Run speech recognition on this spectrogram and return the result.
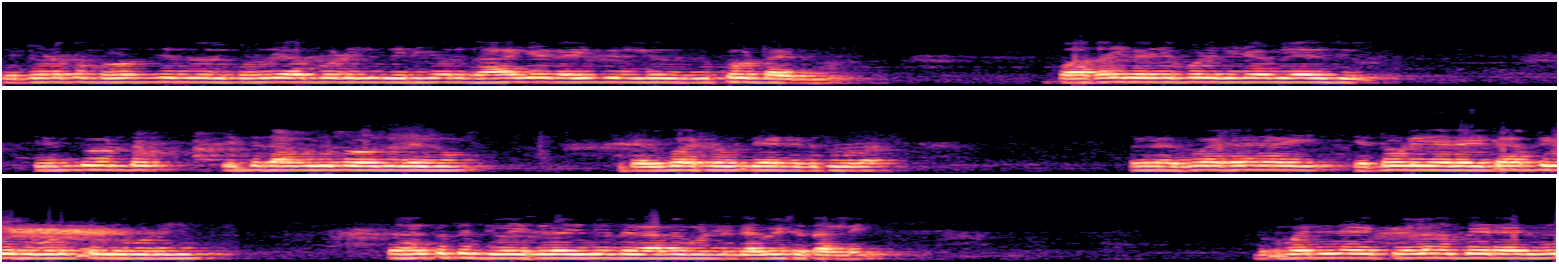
എന്നോടൊപ്പം പ്രവർത്തിച്ചിരുന്ന ഒരു പ്രതിയാകുമ്പോഴേക്കും എനിക്ക് അവരെ സഹായിക്കാൻ കഴിയുന്നില്ല ഒരു ദുഃഖം ഉണ്ടായിരുന്നു. പാസ്സായി കഴിഞ്ഞപ്പോഴേക്കും ഞാൻ വിചാരിച്ചു എന്തുകൊണ്ട് എന്റെ സാമൂഹ്യ പ്രവർത്തനങ്ങൾക്കും അഭിഭാഷക വൃത്തിയായിട്ട് എടുത്തുകൂടാ ഒരു രഘുഭാഷകനായി എൻറോൾ ചെയ്യാനായിട്ട് ആപ്ലിക്കേഷൻ കൊടുത്തു കഴിഞ്ഞപ്പോഴേക്കും നാൽപ്പത്തഞ്ച് വയസ്സ് കഴിഞ്ഞു എന്ന കാരണം കൊണ്ട് എന്റെ അപേക്ഷ തള്ളി. ബഹുമാനായ കേരള നമ്പ്യാരായിരുന്നു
